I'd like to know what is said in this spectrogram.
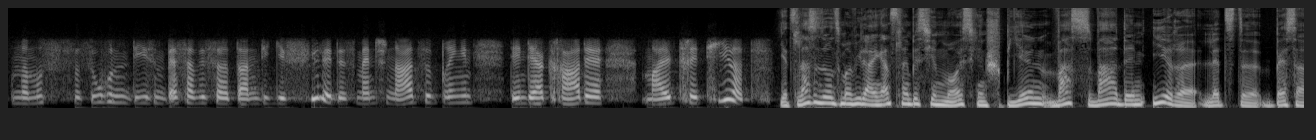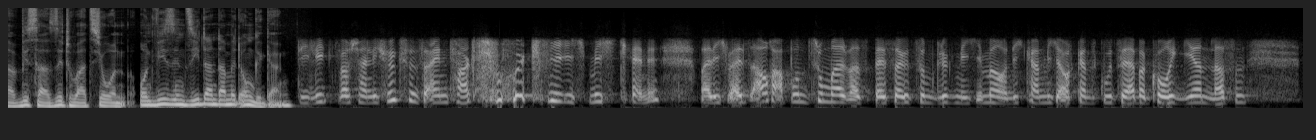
Und man muss versuchen, diesem Besserwisser dann die Gefühle des Menschen nahezubringen, den der gerade malträtiert. Jetzt lassen Sie uns mal wieder ein ganz klein bisschen Mäuschen spielen. Was war denn Ihre letzte Besserwisser-Situation und wie sind Sie dann damit umgegangen? Die liegt wahrscheinlich höchstens einen Tag zurück, wie ich mich kenne, weil ich weiß auch ab und zu mal was besser, zum Glück nicht immer und ich kann mich auch ganz gut selber korrigieren lassen.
